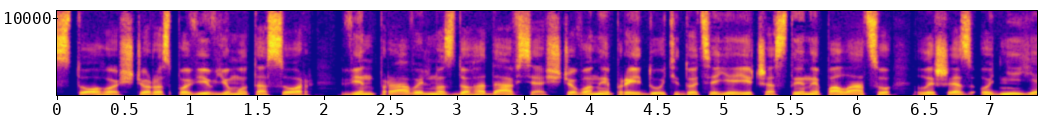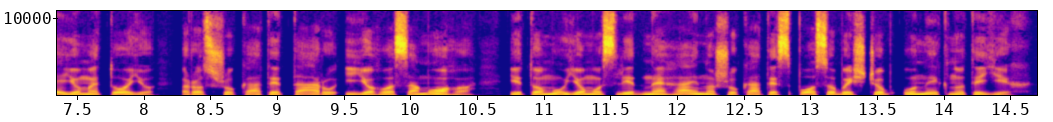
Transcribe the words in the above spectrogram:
З того, що розповів йому Тасор, він правильно здогадався, що вони прийдуть до цієї частини палацу лише з однією метою розшукати тару і його самого, і тому йому слід негайно шукати способи, щоб уникнути їх.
